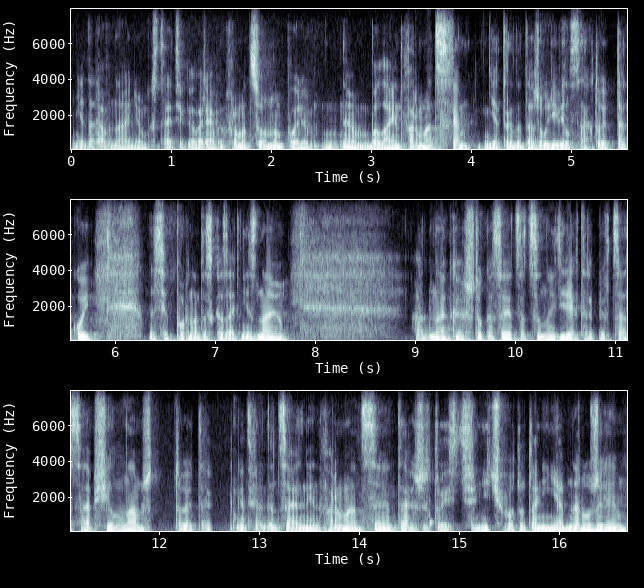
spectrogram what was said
Недавно о нем, кстати говоря, в информационном поле была информация. Я тогда даже удивился, а кто это такой. До сих пор, надо сказать, не знаю. Однако, что касается цены, директор певца сообщил нам, что это конфиденциальная информация. Также, то есть, ничего тут они не обнаружили.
